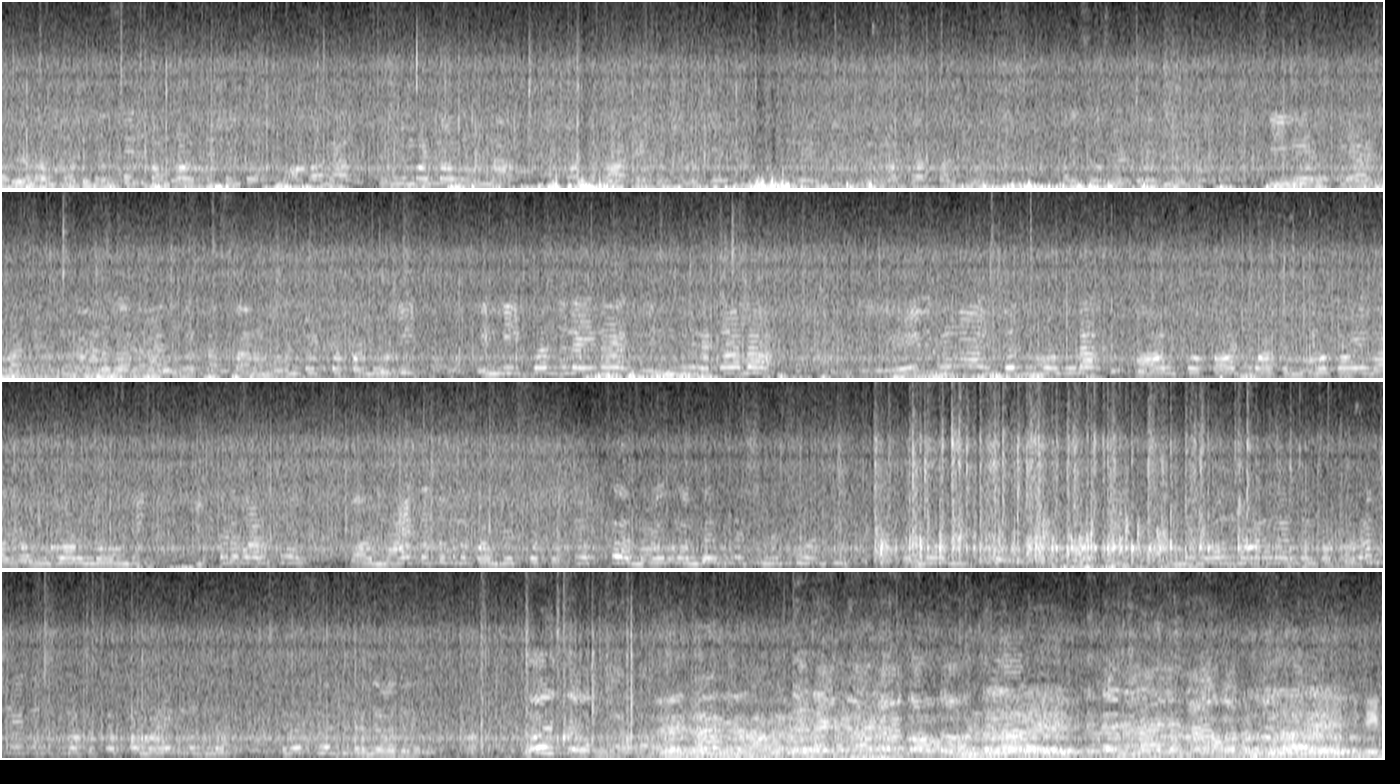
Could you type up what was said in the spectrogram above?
ఉద్దేశంతో ఉద్దేశంతో వాళ్ళ తెలుగు మండలంలో ఉన్న వంద పార్టీ అధ్యక్షులు జడ్పీలు ఎంపీలు మా సర్పంచ్లు మరి సొసైటీ చైర్మన్లు సీనియర్ టీఆర్ఎస్ పార్టీ నాన్నగారు రాజకీయ ప్రస్థానం మొదలుపెట్టినప్పటి నుంచి ఎన్ని ఇబ్బందులైనా ఎన్ని రకాల ఏ విధంగా ఇబ్బందుల్లో కూడా వారితో పాటు వారితో మమకాయ వారి అందుబాటులో ఉండి ఇప్పటి వరకు వారి నాయకత్వంలో పనిచేస్తే ప్రతి ఒక్క నాయకులందరూ కూడా శిరస్సు వంచి ఇది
